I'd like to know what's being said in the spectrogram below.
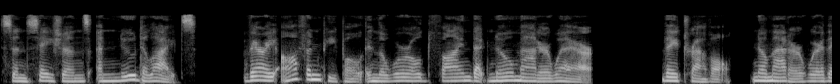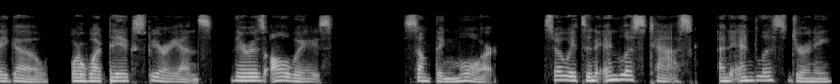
sensations and new delights. Very often people in the world find that no matter where they travel, no matter where they go, or what they experience, there is always something more. So it's an endless task, an endless journey,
